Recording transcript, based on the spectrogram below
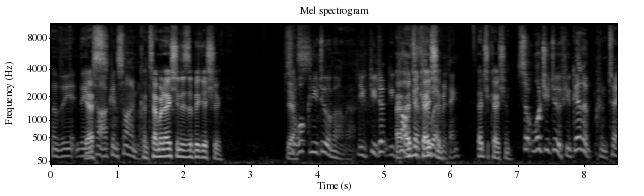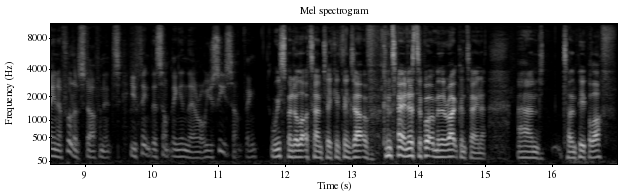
uh, the the Yes. entire consignment? Contamination is a big issue. So yes. what can you do about that? You, you don't you Uh, can't go through education. everything. Education. So what do you do if you get a container full of stuff and it's you think there's something in there or you see something? we spend a lot of time taking things out of containers to put them in the right container and telling people off,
